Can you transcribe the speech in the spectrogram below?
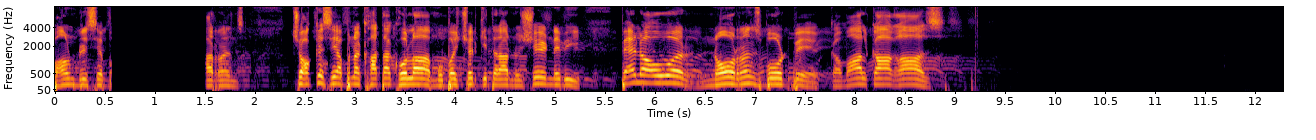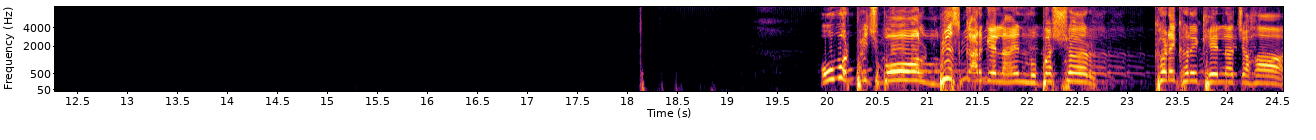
बाउंड्री से रन। चौके से अपना खाता खोला, मुबशर की तरह नुशेर ने भी। पहला ओवर, नौ रन बोर्ड पे। कमाल का आगाज़। ओवर, पिच बॉल, मिस कर गए लाइन मुबशर। खड़े खड़े खेलना चाहा।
